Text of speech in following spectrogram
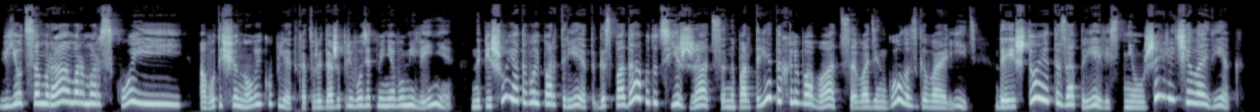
вьется мрамор морской». А вот еще новый куплет, который даже приводит меня в умиление. «Напишу я твой портрет, господа будут съезжаться, на портретах любоваться, в один голос говорить. Да и что это за прелесть, неужели человек?»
